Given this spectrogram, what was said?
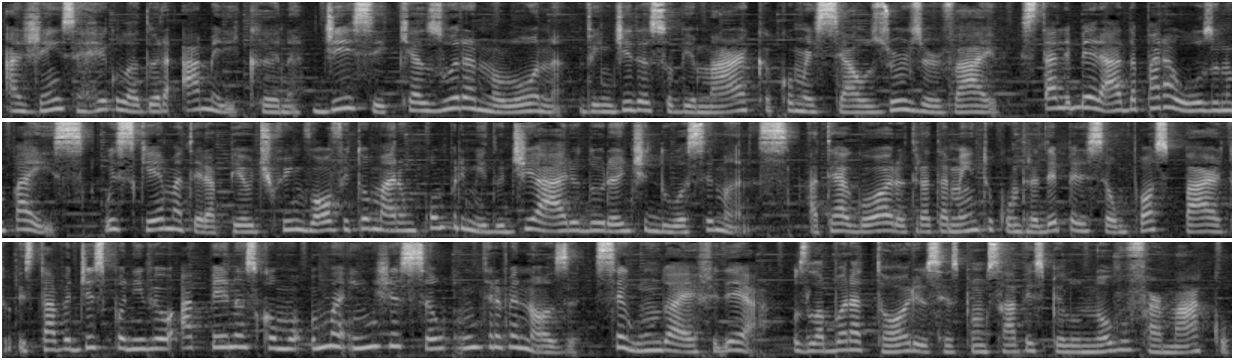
agência reguladora americana, disse que a zuranolona, vendida sob a marca comercial Zursurvive, está liberada para uso no país. O esquema terapêutico envolve tomar um comprimido diário durante duas semanas. Até agora, o tratamento contra a depressão pós-parto estava disponível apenas como uma injeção intravenosa intravenosa, segundo a FDA. Os laboratórios responsáveis pelo novo fármaco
